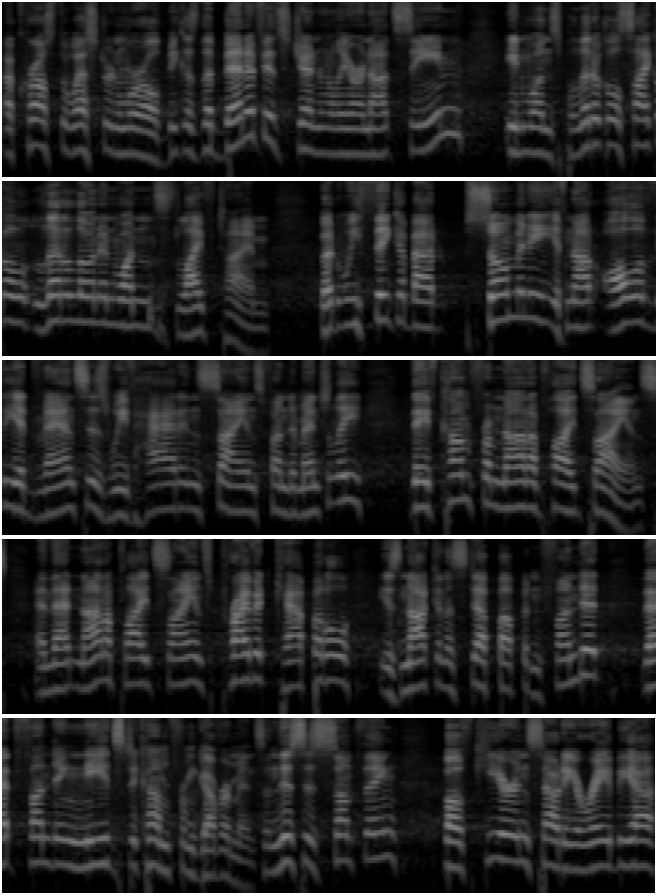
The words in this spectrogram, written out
across the Western world because the benefits generally are not seen in one's political cycle, let alone in one's lifetime. But we think about so many, if not all of the advances we've had in science fundamentally, they've come from non-applied science. And that non-applied science, private capital is not going to step up and fund it. That funding needs to come from governments. And this is something, both here in Saudi Arabia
